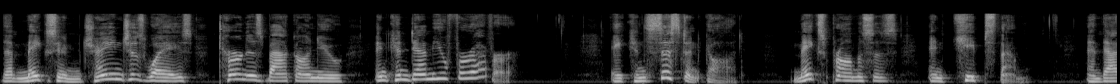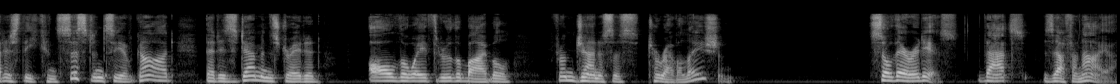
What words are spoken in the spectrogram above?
that makes him change his ways, turn his back on you, and condemn you forever. A consistent God makes promises and keeps them. And that is the consistency of God that is demonstrated all the way through the Bible from Genesis to Revelation. So there it is. That's Zephaniah.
